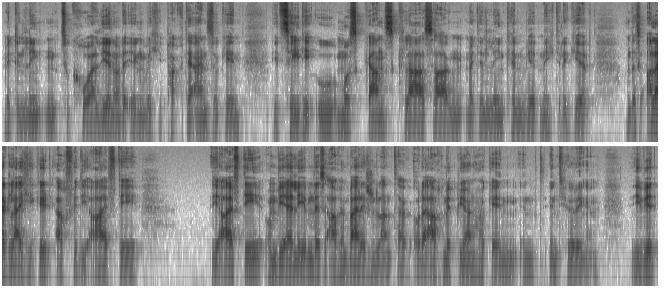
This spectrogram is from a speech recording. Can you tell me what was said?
mit den Linken zu koalieren oder irgendwelche Pakte einzugehen. Die CDU muss ganz klar sagen, mit den Linken wird nicht regiert. Und das Allergleiche gilt auch für die AfD. Die AfD, und wir erleben das auch im Bayerischen Landtag oder auch mit Björn Höcke in, in, in Thüringen, die wird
